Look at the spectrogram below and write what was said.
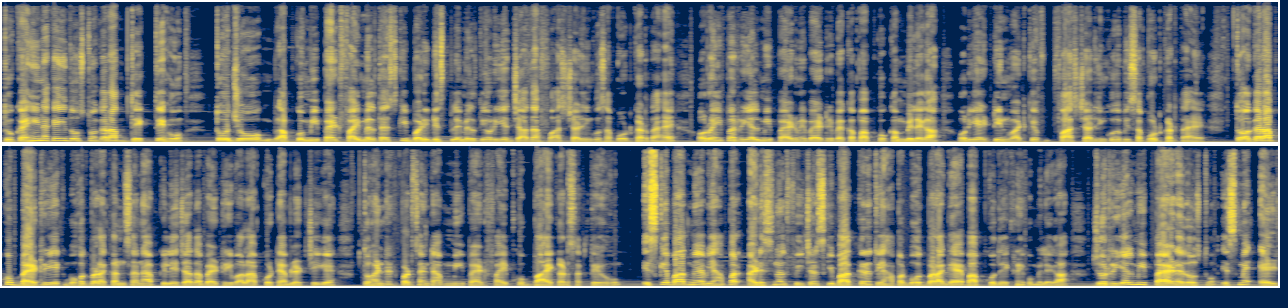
तो कहीं ना कहीं दोस्तों अगर आप देखते हो तो जो आपको मी पैड फाइव मिलता है, इसकी बड़ी डिस्प्ले मिलती है और ये ज़्यादा फास्ट चार्जिंग को सपोर्ट करता है और वहीं पर रियल मी पैड में बैटरी बैकअप आपको कम मिलेगा और ये 18 वाट के फास्ट चार्जिंग को भी सपोर्ट करता है। तो अगर आपको बैटरी एक बहुत बड़ा कंसर्न है, आपके लिए ज़्यादा बैटरी वाला आपको टैबलेट चाहिए तो हंड्रेड आप मी पैड फाइव को बाय कर सकते हो। इसके बाद में अब यहाँ पर एडिशनल फीचर्स की बात करें तो यहाँ पर बहुत बड़ा गैप आपको देखने को मिलेगा। जो रियल मी पैड है दोस्तों, इसमें एल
